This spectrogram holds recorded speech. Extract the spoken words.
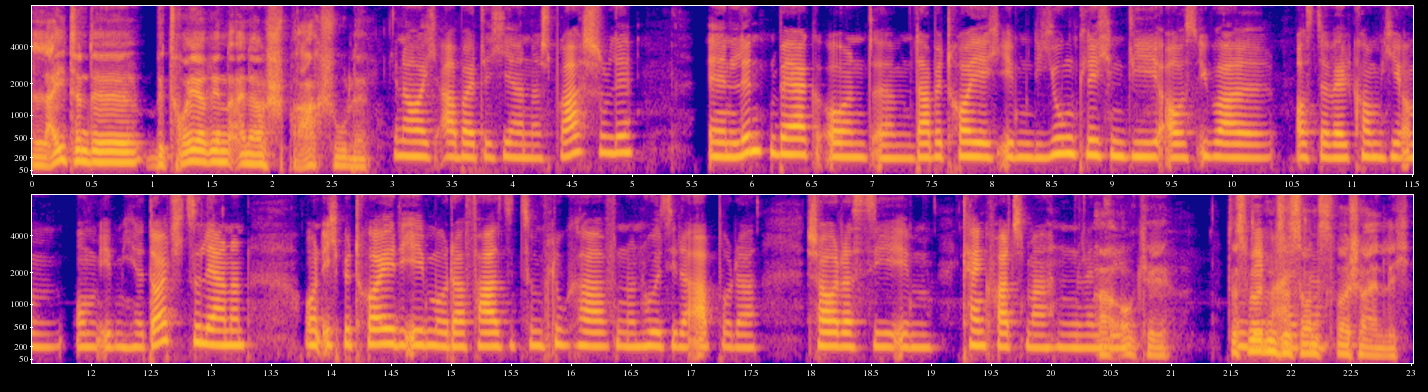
leitende Betreuerin einer Sprachschule. Genau, ich arbeite hier an der Sprachschule in Lindenberg und ähm, da betreue ich eben die Jugendlichen, die aus überall aus der Welt kommen, hier um, um eben hier Deutsch zu lernen. Und ich betreue die eben oder fahre sie zum Flughafen und hole sie da ab oder schaue, dass sie eben keinen Quatsch machen, wenn Ah, sie. okay. Das würden sie Alter. sonst wahrscheinlich.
